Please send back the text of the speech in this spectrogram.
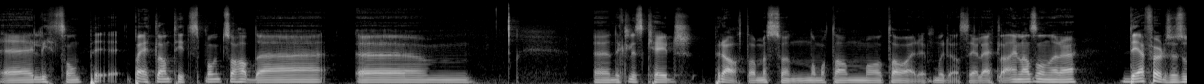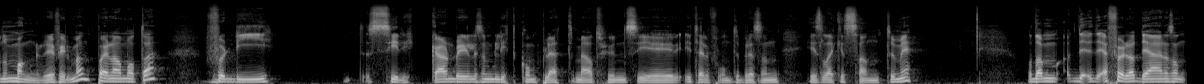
eh, Litt sånn På et eller annet tidspunkt så hadde ehm, eh, Nicholas Cage prata med sønnen om at han må ta vare på mora si, eller et eller annet. En eller annen sånn det føles ut som du mangler i filmen, på en eller annen måte. Fordi sirkelen blir liksom litt komplett med at hun sier i telefonen til pressen 'He's like a son to me'. Og da, jeg føler at det er en sånn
